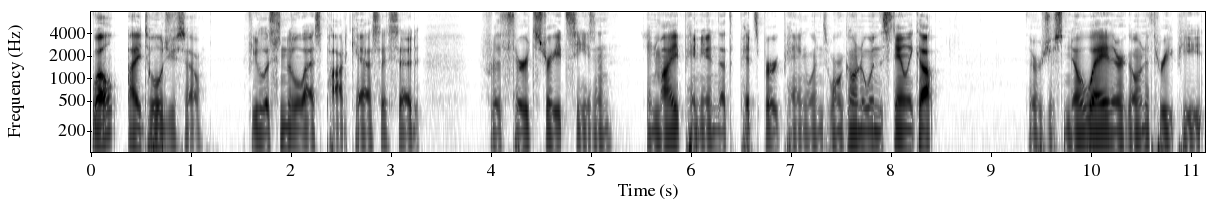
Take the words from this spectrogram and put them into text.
Well, I told you so. If you listened to the last podcast, I said for the third straight season, in my opinion, that the Pittsburgh Penguins weren't going to win the Stanley Cup. There was just no way they were going to three-peat.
